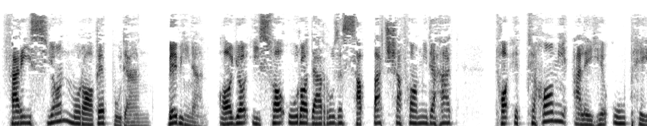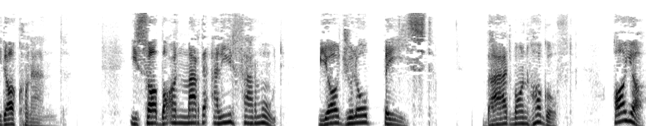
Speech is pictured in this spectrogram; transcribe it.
فریسیان مراقب بودند ببینند آیا عیسی او را در روز سبت شفا می دهد تا اتهامی علیه او پیدا کنند. عیسی با آن مرد علیل فرمود بیا جلو بیست. بعد با آنها گفت آیا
